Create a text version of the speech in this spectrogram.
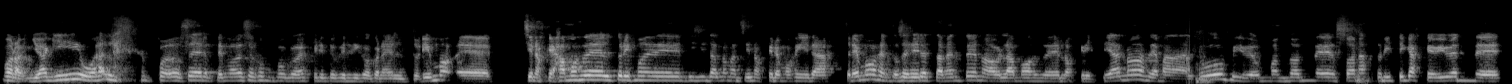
Bueno, yo aquí igual puedo ser, tengo a veces un poco de espíritu crítico con el turismo. Eh, si nos quejamos del turismo de Digital Nomad, si nos queremos ir a extremos, entonces directamente nos hablamos de los cristianos, de Madaluf y de un montón de zonas turísticas que viven de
